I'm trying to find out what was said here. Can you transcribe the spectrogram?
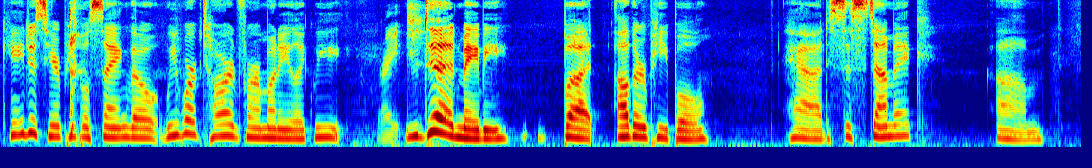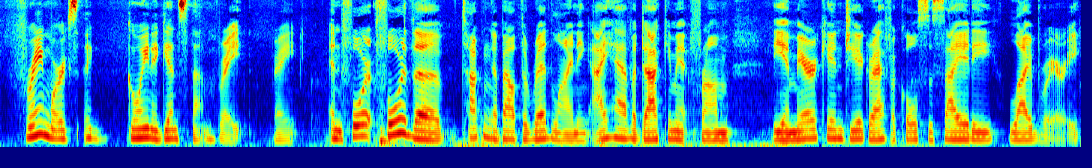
Can't you just hear people saying though we worked hard for our money like we right you did maybe but other people had systemic um, frameworks going against them. Right, right. And for for the talking about the redlining, I have a document from the American Geographical Society Library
